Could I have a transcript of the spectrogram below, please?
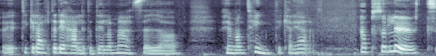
Jag tycker alltid det är härligt att dela med sig av hur man tänkt i karriären. Absolut.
